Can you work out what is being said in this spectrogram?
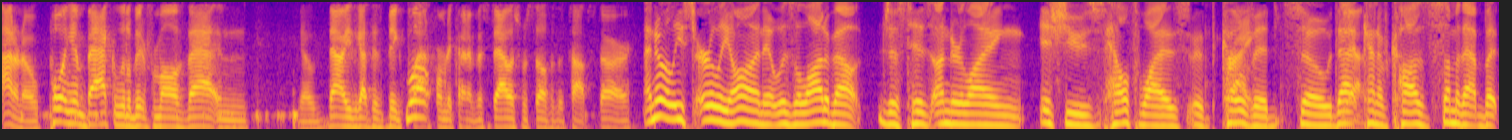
I don't know, pulling him back a little bit from all of that, and you know now he's got this big Well- platform to kind of establish himself as a top star. I know at least early on it was a lot about just his underlying issues health wise with COVID. So that Yeah. kind of caused some of that. But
